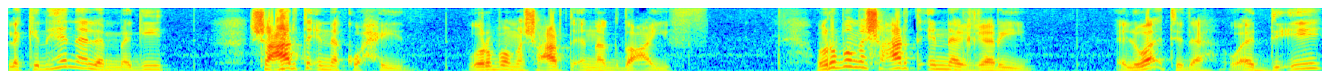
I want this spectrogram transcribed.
لكن هنا لما جيت شعرت إنك وحيد وربما شعرت إنك ضعيف وربما شعرت إنك غريب. الوقت ده وقد إيه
